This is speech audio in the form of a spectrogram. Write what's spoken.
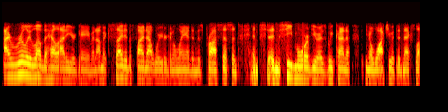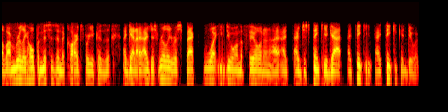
I really love the hell out of your game, and I'm excited to find out where you're going to land in this process and and and see more of you as we kind of you know watch you at the next level. I'm really hoping this is in the cards for you because again, I, I just really respect what you do on the field, and I, I I just think you got I think you I think you can do it.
